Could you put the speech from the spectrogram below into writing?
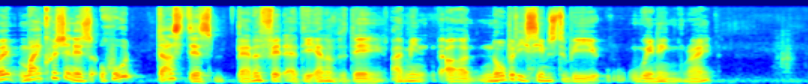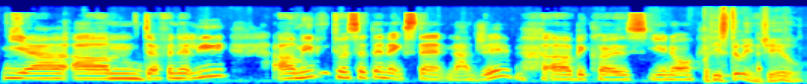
But my question is, who does this benefit at the end of the day? I mean, uh, nobody seems to be winning, right? Yeah, um, definitely. Uh, maybe to a certain extent, Najib, uh, because you know. But he's still in jail.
